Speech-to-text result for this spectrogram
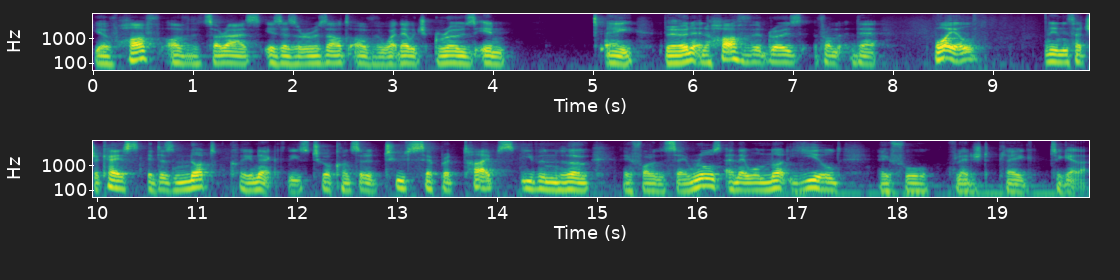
you have half of the tzaras is as a result of what that which grows in a burn, and half of it grows from the boil. And in such a case, it does not connect. These two are considered two separate types, even though they follow the same rules, and they will not yield a full fledged plague together.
